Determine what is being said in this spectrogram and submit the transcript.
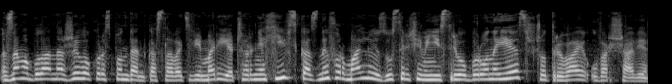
З нами була наживо кореспондентка Слава ТВ Марія Черняхівська з неформальної зустрічі міністрів оборони ЄС, що триває у Варшаві.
